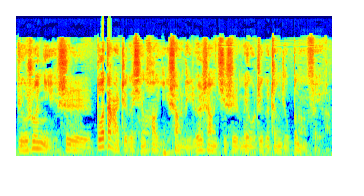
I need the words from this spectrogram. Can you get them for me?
比如说你是多大这个型号以上，理论上其实没有这个证就不能飞了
